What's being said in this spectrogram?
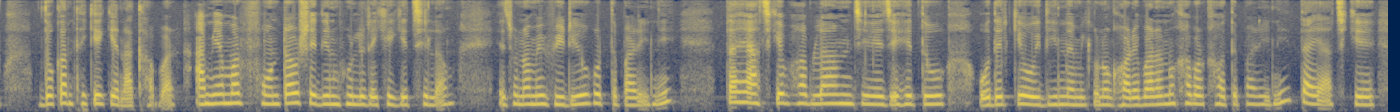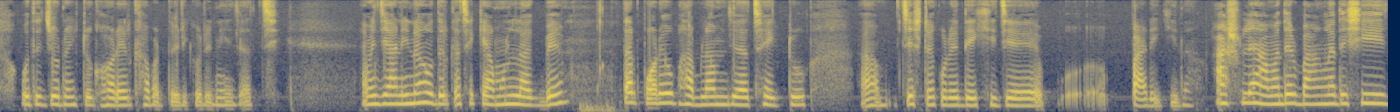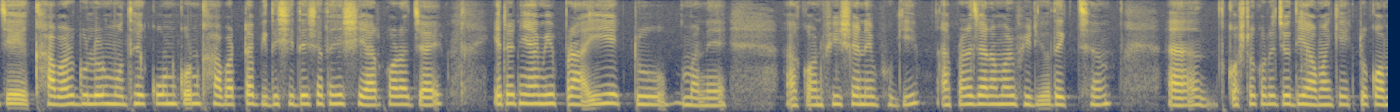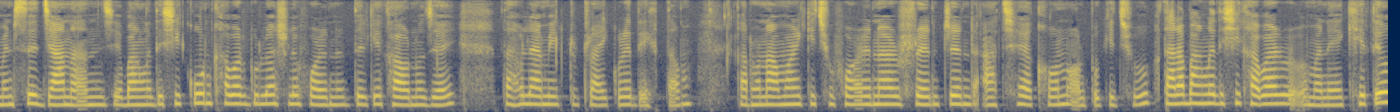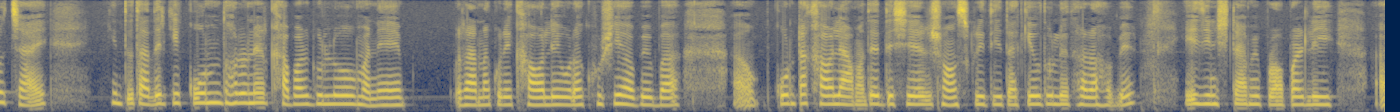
দোকান থেকে কেনা খাবার। আমি আমার ফোনটাও সেদিন ভুলে রেখে গেছিলাম, এজন্য আমি ভিডিও করতে পারিনি। তাই আজকে ভাবলাম যে যেহেতু ওদেরকে ওই দিন আমি কোনো ঘরে বানানো খাবার খাওয়াতে পারিনি, তাই আজকে ওদের জন্য একটু ঘরের খাবার তৈরি করে নিয়ে যাচ্ছি। আমি জানি না ওদের কাছে কেমন লাগবে। তারপরেও ভাবলাম যে আচ্ছা একটু চেষ্টা করে দেখি যে পারি কি না আসলে আমাদের বাংলাদেশি যে খাবারগুলোর মধ্যে কোন কোন খাবারটা বিদেশিদের সাথে শেয়ার করা যায়, এটা নিয়ে আমি প্রায়ই একটু মানে কনফিউশনে ভুগি। আপনারা যারা আমার ভিডিও দেখছেন কষ্ট করে যদি আমাকে একটু কমেন্টসে জানান যে বাংলাদেশি কোন খাবারগুলো আসলে ফরেনারদেরকে খাওয়ানো যায়, তাহলে আমি একটু ট্রাই করে দেখতাম। কারণ আমার কিছু ফরেনার ফ্রেন্ড ট্রেন্ড আছে এখন, অল্প কিছু। তারা বাংলাদেশি খাবার মানে খেতেও চায়, কিন্তু তাদেরকে কোন ধরনের খাবারগুলো মানে রান্না করে খাওয়ালে ওরা খুশি হবে বা কোনটা খাওয়ালে আমাদের দেশের সংস্কৃতিটা কেউ তুলে ধরা হবে? এই জিনিসটা আমি প্রপারলি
